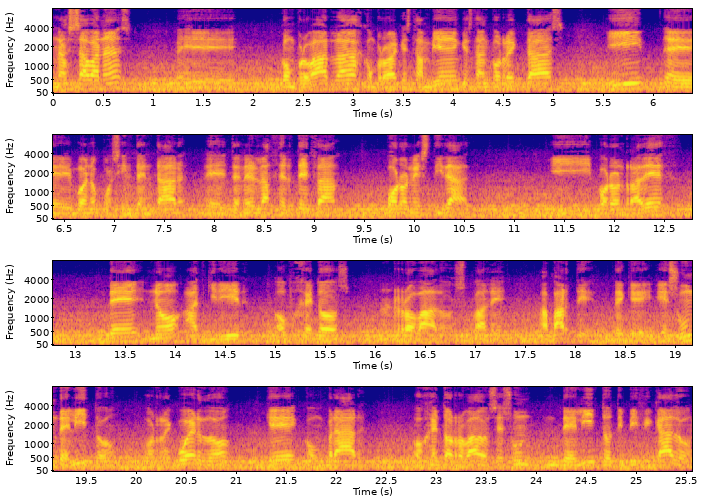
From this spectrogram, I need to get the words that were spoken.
unas sábanas, comprobarlas, comprobar que están bien, que están correctas y, eh, bueno, pues intentar eh, tener la certeza por honestidad y por honradez de no adquirir objetos robados, ¿vale? Aparte de que es un delito, os recuerdo que comprar objetos robados es un delito tipificado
